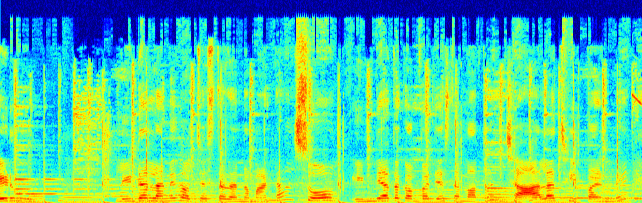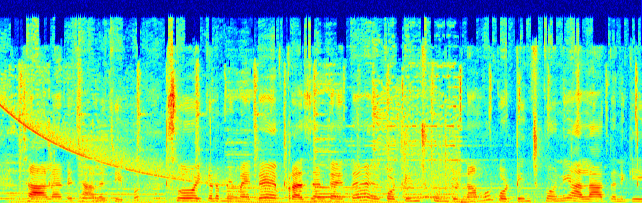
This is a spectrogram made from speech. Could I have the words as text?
ఏడు లీటర్లు అనేది వచ్చేస్తుంది అన్నమాట సో ఇండియాతో కంపేర్ చేస్తే మాత్రం చాలా చీప్ అండి. చాలా అంటే చాలా చీప్. సో ఇక్కడ మేమైతే ప్రజెంట్ అయితే కొట్టించుకుంటున్నాము. కొట్టించుకొని అలా అతనికి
